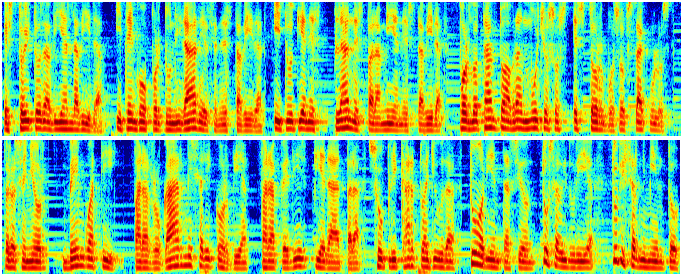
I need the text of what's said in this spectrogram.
estoy todavía en la vida y tengo oportunidades en esta vida y tú tienes planes para mí en esta vida. Por lo tanto, habrán muchos estorbos, obstáculos, pero Señor, vengo a ti para rogar misericordia, para pedir piedad, para suplicar tu ayuda, tu orientación, tu sabiduría, tu discernimiento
